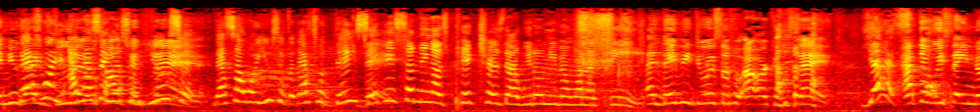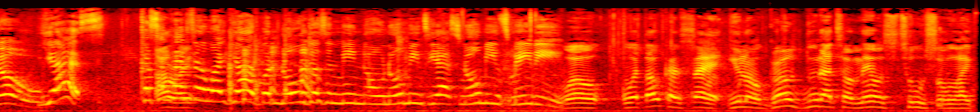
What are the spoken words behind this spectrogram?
and you that's guys what do I'm not saying that's what you said. That's not what you said, but that's what they said. They be sending us pictures that we don't even want to see. And they be doing stuff without our consent. yes. After we say no. Yes. Because sometimes right. they're like, yeah, but no doesn't mean no. No means yes. No means maybe. Well, without consent, you know, girls do that to males too. So like,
